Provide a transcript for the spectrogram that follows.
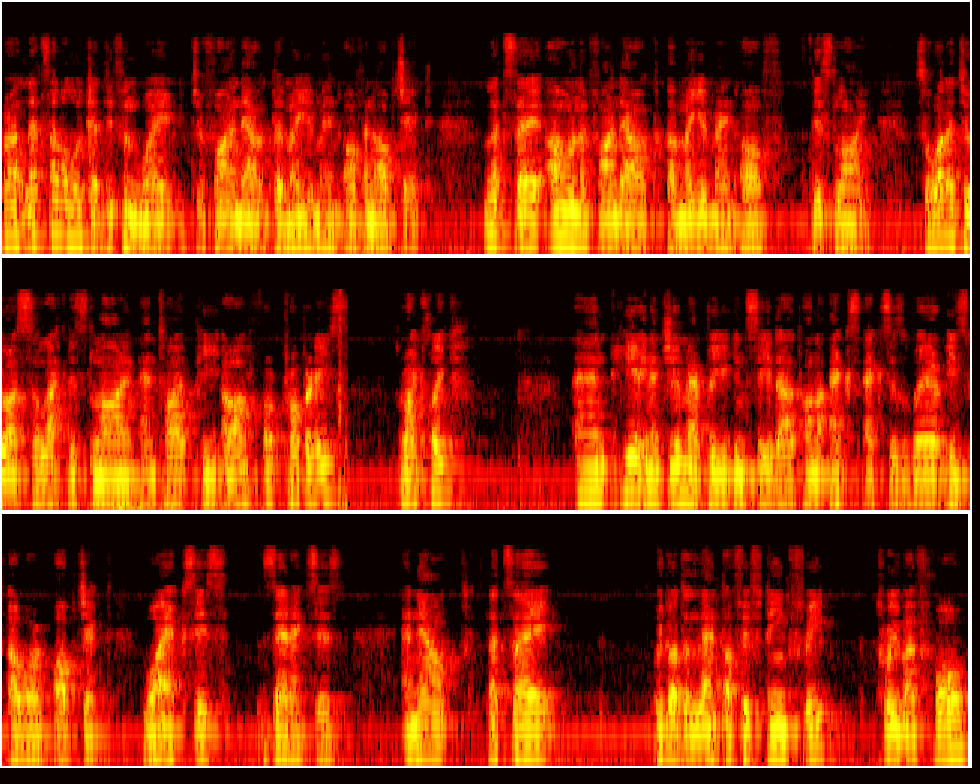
Alright, let's have a look at different way to find out the measurement of an object let's say I want to find out a measurement of this line. So what I do, I select this line and type PR for properties, right click. And here in a geometry, you can see that on the x-axis, where is our object, y-axis, z-axis. And now, let's say we got a length of 15 feet, 3 by 4.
